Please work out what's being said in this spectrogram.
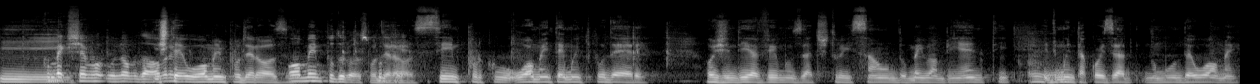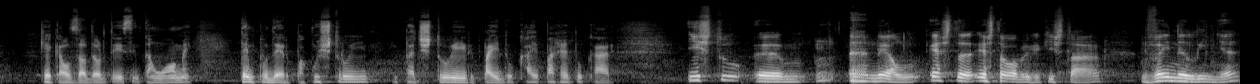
e... Como é que chama o nome da obra? Isto é o Homem Poderoso. Homem Poderoso, Poderoso. Sim, porque o homem tem muito poder. Hoje em dia vimos a destruição do meio ambiente uhum. e de muita coisa no mundo é o homem que é causador disso. Então o homem tem poder para construir e para destruir, para educar e para reeducar. Isto, um, Nelo, esta, esta obra que aqui está, vem na linha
